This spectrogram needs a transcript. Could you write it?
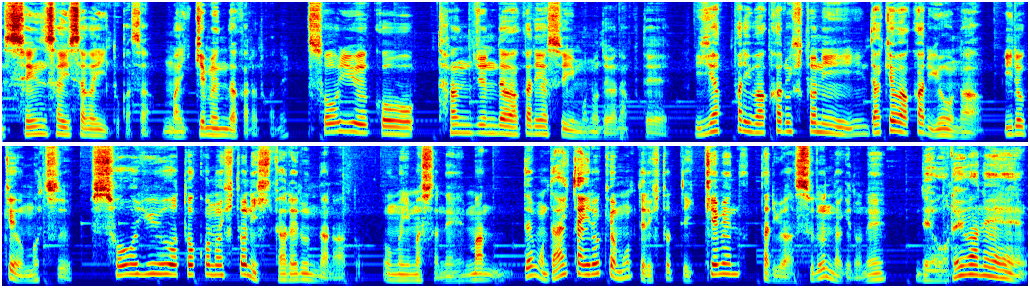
繊細さがいいとかさ、まあイケメンだからとかね。そういうこう、単純でわかりやすいものではなくて、やっぱりわかる人にだけわかるような色気を持つ、そういう男の人に惹かれるんだなと思いましたね。まあ、でも大体色気を持ってる人ってイケメンだったりはするんだけどね。で、俺はね、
